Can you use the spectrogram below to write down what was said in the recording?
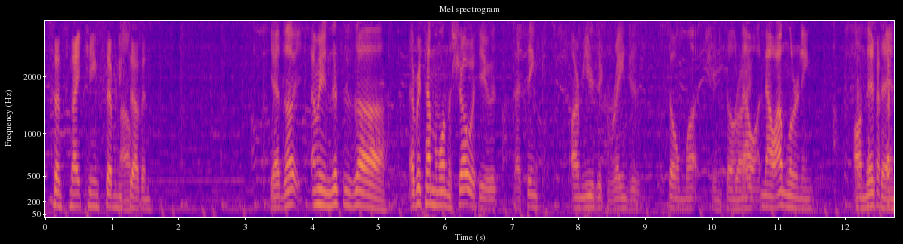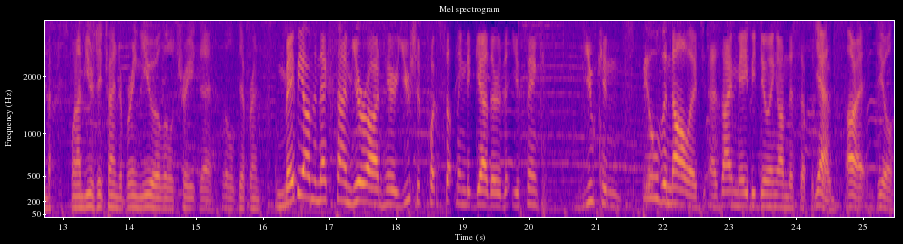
since 1977. Yeah, no, I mean, this is uh, every time I'm on the show with you, it's I think our music ranges so much, and so Right. now now I'm learning on this end when I'm usually trying to bring you a little treat, a little difference. Maybe on the next time you're on here, you should put something together that you think you can spill the knowledge as I may be doing on this episode. Yeah. All right. Deal.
